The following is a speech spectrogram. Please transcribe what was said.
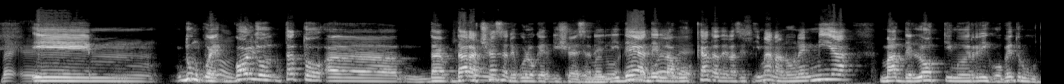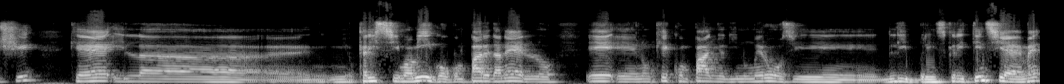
beh, eh, E, mh, dunque, no, no. voglio intanto eh, da- dare a Cesare quello che è di Cesare. Emanuele- L'idea della vuoccata della sì. settimana non è mia, ma dell'ottimo Enrico Petrucci, che è il eh, mio carissimo amico, compare d'anello e, e nonché compagno di numerosi libri scritti insieme.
